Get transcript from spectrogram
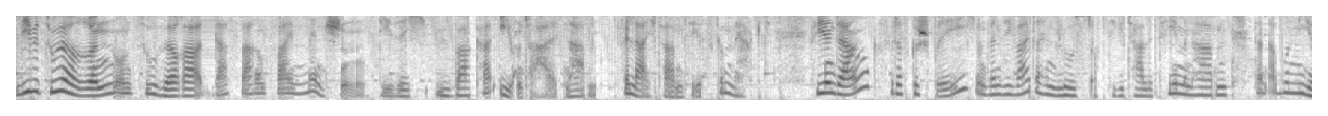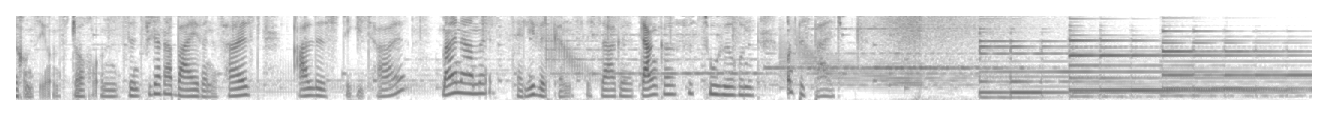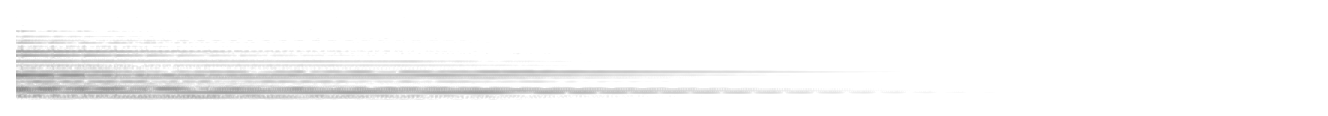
Liebe Zuhörerinnen und Zuhörer, das waren zwei Menschen, die sich über KI unterhalten haben. Vielleicht haben Sie es gemerkt. Vielen Dank für das Gespräch und wenn Sie weiterhin Lust auf digitale Themen haben, dann abonnieren Sie uns doch und sind wieder dabei, wenn es heißt Alles digital. Mein Name ist Sally Wilkins. Ich sage danke fürs Zuhören und bis bald.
